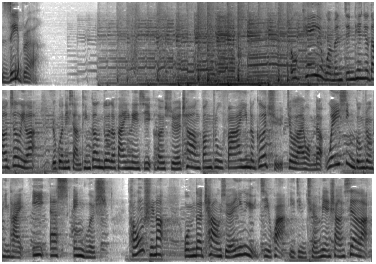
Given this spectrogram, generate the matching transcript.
zebra. OK，我们今天就到这里了。如果你想听更多的发音练习和学唱帮助发音的歌曲，就来我们的微信公众平台 ES English。同时呢，我们的畅学英语计划已经全面上线了。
